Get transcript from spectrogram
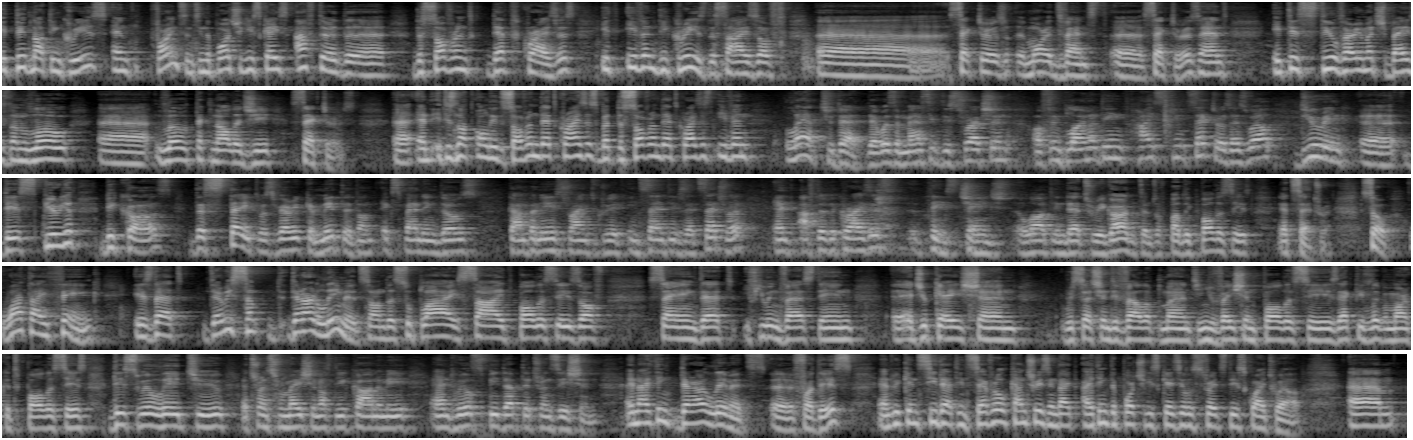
it did not increase. And for instance, in the Portuguese case, after the, the sovereign debt crisis, it even decreased the size of uh, sectors, uh, more advanced uh, sectors. And it is still very much based on low, uh, low technology sectors. Uh, and it is not only the sovereign debt crisis, but the sovereign debt crisis even led to that. There was a massive destruction of employment in high skilled sectors as well during uh, this period because the state was very committed on expanding those companies, trying to create incentives, etc. And after the crisis, things changed a lot in that regard in terms of public policies, etc. So, what I think is that there, is some, there are limits on the supply side policies of saying that if you invest in education, research and development, innovation policies, active labor market policies. This will lead to a transformation of the economy and will speed up the transition. And I think there are limits uh, for this, and we can see that in several countries, and I, I think the Portuguese case illustrates this quite well. Um,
